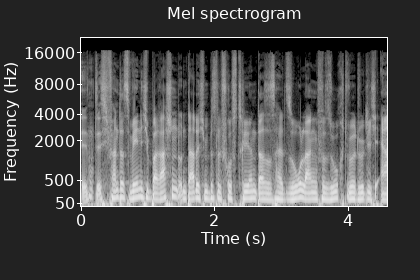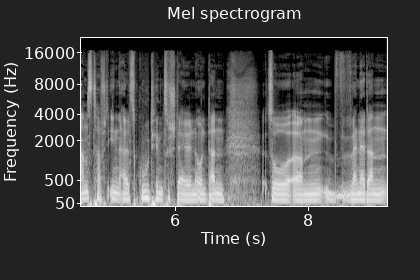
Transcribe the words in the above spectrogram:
ich fand das wenig überraschend und dadurch ein bisschen frustrierend, dass es halt so lange versucht wird, wirklich ernsthaft ihn als gut hinzustellen und dann so, ähm, wenn er dann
